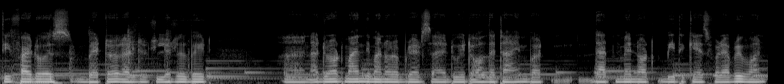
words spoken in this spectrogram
the FydeOS better a little bit and I do not mind the manual updates I do it all the time but that may not be the case for everyone.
